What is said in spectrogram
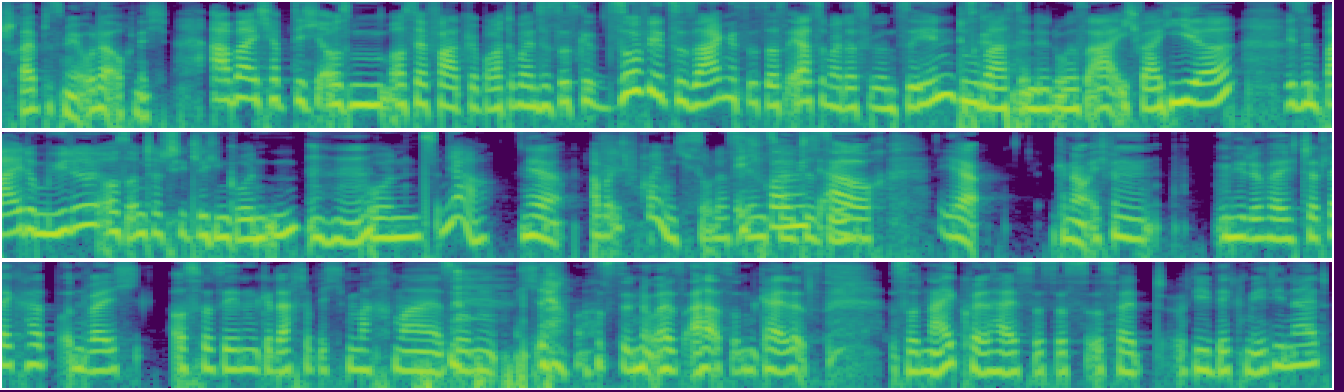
schreibt es mir oder auch nicht. Aber ich habe dich aus, aus der Fahrt gebracht. Du meintest, es gibt so viel zu sagen. Es ist das erste Mal, dass wir uns sehen. Du warst in den USA, ich war hier. Wir sind beide müde aus unterschiedlichen Gründen. Mhm. Und ja, Ja, aber ich freue mich so, dass wir ich uns freue heute mich sehen. auch. Ja, genau. Ich bin müde, weil ich Jetlag habe und weil ich aus Versehen gedacht habe, ich mache mal so ein, ich hab aus den USA so ein geiles, so NyQuil heißt es, das ist halt wie Vic Medi-Night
